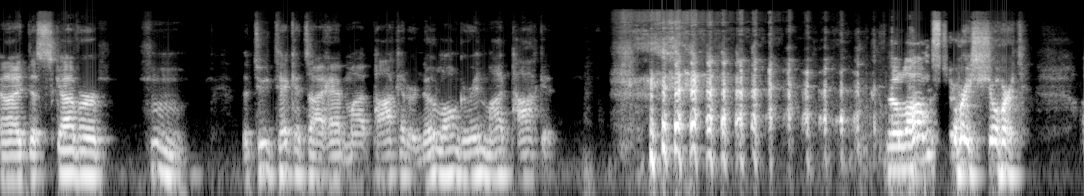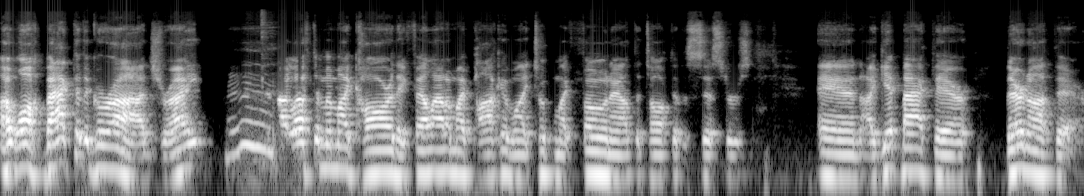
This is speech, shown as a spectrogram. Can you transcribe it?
And I discover, hmm, the two tickets I have in my pocket are no longer in my pocket. so, long story short, I walk back to the garage, right? I left them in my car. They fell out of my pocket when I took my phone out to talk to the sisters and I get back there, they're not there.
